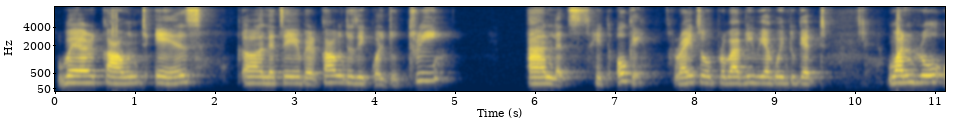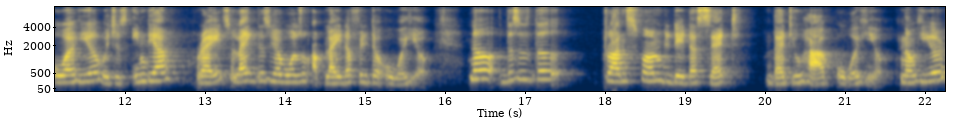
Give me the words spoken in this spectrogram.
where count is uh, let's say where count is equal to 3 and let's hit ok right? So probably we are going to get one row over here which is india right? So like this you have also applied a filter over here. Now this is the transformed data set that you have over here. Now here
